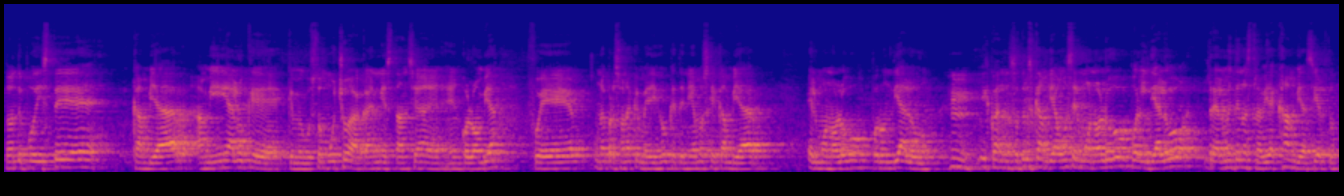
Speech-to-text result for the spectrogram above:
Donde pudiste cambiar, a mí algo que, que me gustó mucho acá en mi estancia en, Colombia fue una persona que me dijo que teníamos que cambiar el monólogo por un diálogo. Hmm. Y cuando nosotros cambiamos el monólogo por el diálogo, realmente nuestra vida cambia, ¿cierto?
